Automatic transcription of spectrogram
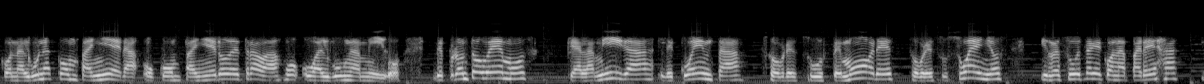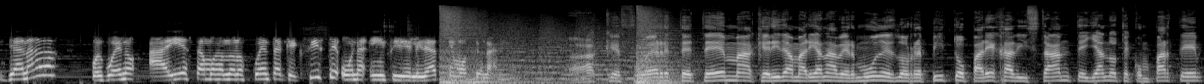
con alguna compañera o compañero de trabajo o algún amigo. De pronto vemos que a la amiga le cuenta sobre sus temores, sobre sus sueños y resulta que con la pareja ya nada, pues bueno, ahí estamos dándonos cuenta que existe una infidelidad emocional. Ah, qué fuerte tema, querida Mariana Bermúdez. Lo repito, pareja distante ya no te comparte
